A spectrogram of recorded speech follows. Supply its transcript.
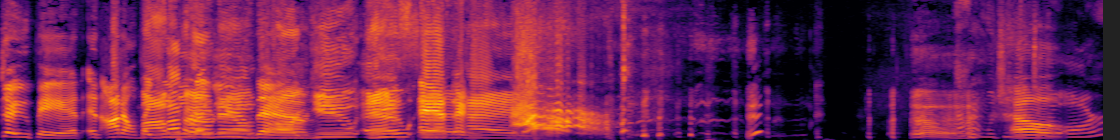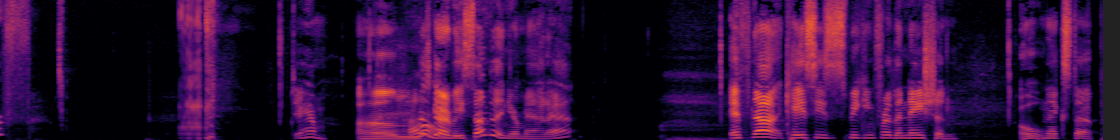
stupid, and I don't think My you need to pronouns use them. are USA. Adam, would you like to go ARF? Damn. Um, Oh. There's got to be something you're mad at. If not, Casey's speaking for the nation. oh, Next up.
